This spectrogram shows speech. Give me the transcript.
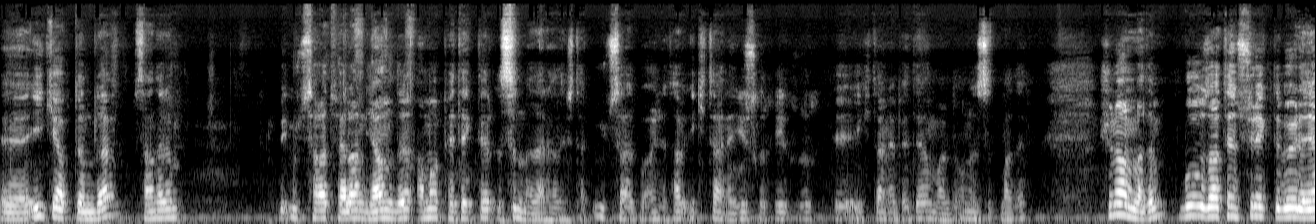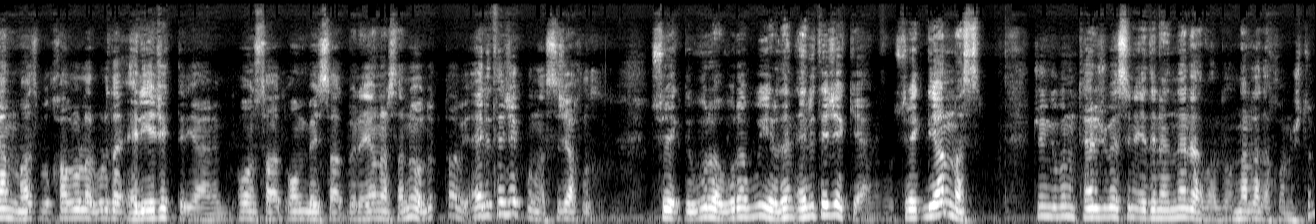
e, ilk yaptığımda sanırım bir 3 saat falan yandı ama petekler ısınmadı arkadaşlar. 3 saat boyunca tabii iki tane 140 140 e, iki tane peteğim vardı onu ısıtmadı. Şunu anladım. Bu zaten sürekli böyle yanmaz. Bu kablolar burada eriyecektir yani. 10 saat, 15 saat böyle yanarsa ne olur? Tabii eritecek bunu sıcaklık. Sürekli vura vura bu yerden eritecek yani. Sürekli yanmaz. Çünkü bunun tecrübesini edinenler de vardı. Onlarla da konuştum.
